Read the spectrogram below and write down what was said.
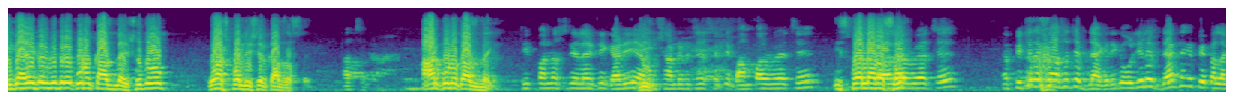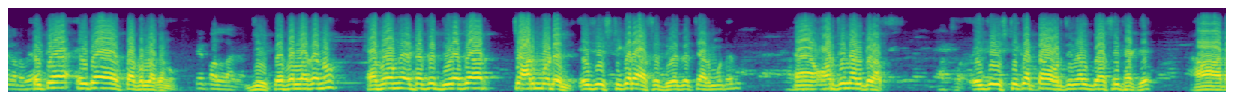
এই গাড়িটার ভিতরে কোনো কাজ নাই শুধু ওয়াশ পলিশের কাজ আছে। আচ্ছা। আর কোনো কাজ নাই। তিপ্পান্ন সিরিয়াল একটি গাড়ি এবং সামনে পিছনে সেটি বাম্পার রয়েছে। স্পয়লার আছে। রয়েছে। পিছনে গ্লাস হচ্ছে ব্ল্যাক এটা অরিজিনাল ব্ল্যাক নাকি পেপার লাগানো? এটা এটা পেপার লাগানো। পেপার লাগানো। জি পেপার লাগানো। এবং এটাতে দুই হাজার চার মডেল এই যে স্টিকারে আছে মডেল অরিজিনাল গ্লাস এই যে স্টিকারটা অরিজিনাল গ্লাসই থাকে। আর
